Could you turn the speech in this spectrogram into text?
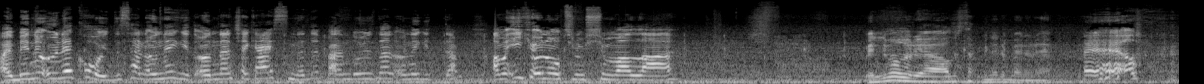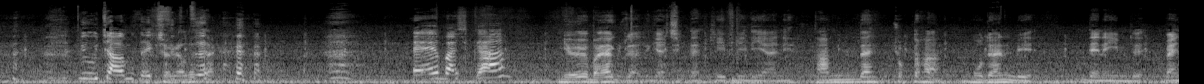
Ay beni öne koydu. Sen öne git. Önden çekersin dedi. Ben de o yüzden öne gittim. Ama ki öne oturmuşum valla. Belli mi olur ya? Alırsak binerim ben öne. Al- bir uçağımız Çok eksikti. alırsak. Ee başka? Yo yo baya güzeldi gerçekten. Keyifliydi yani. Tahminimden çok daha modern bir deneyimdi. Ben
